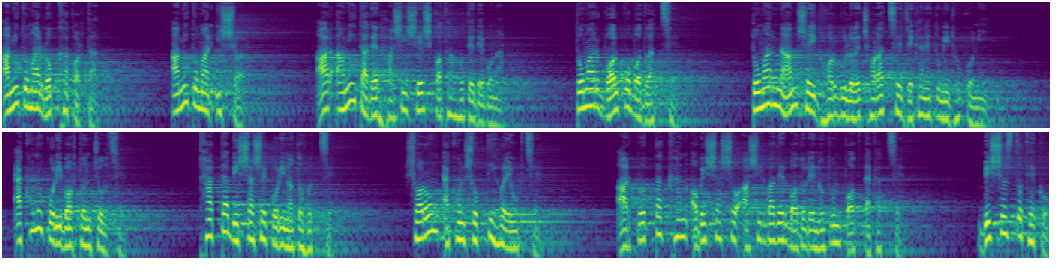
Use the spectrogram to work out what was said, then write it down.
আমি তোমার রক্ষাকর্তা। আমি তোমার ঈশ্বর। আর আমি তাদের হাসি শেষ কথা হতে দেব না। তোমার গল্প বদলাচ্ছে। তোমার নাম সেই ঘরগুলোয় ছড়াচ্ছে যেখানে তুমি ঢুকোনি। এখনও পরিবর্তন চলছে। ঠাট্টা বিশ্বাসে পরিণত হচ্ছে। স্মরণ এখন শক্তি হয়ে উঠছে। আর প্রত্যাখ্যান অবিশ্বাস্য আশীর্বাদের বদলে নতুন পথ দেখাচ্ছে। বিশ্বস্ত থেকো।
